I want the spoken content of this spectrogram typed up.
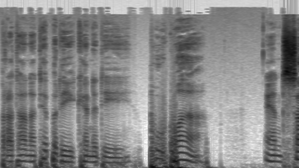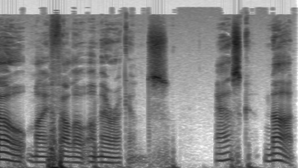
ท่านประธานาธิบดีเคนเนดีพูดว่า and so my fellow Americans ask not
